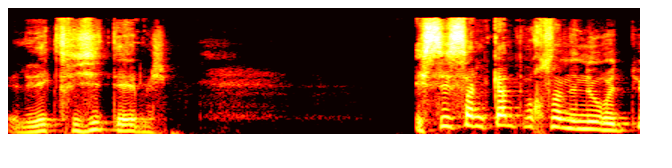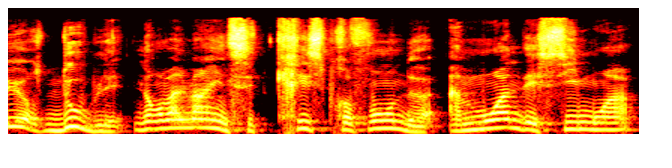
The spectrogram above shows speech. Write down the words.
l'électricité. Et ces 50% de nourriture doublent. Normalement, in cette crise profonde, à moins de 6 mois,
